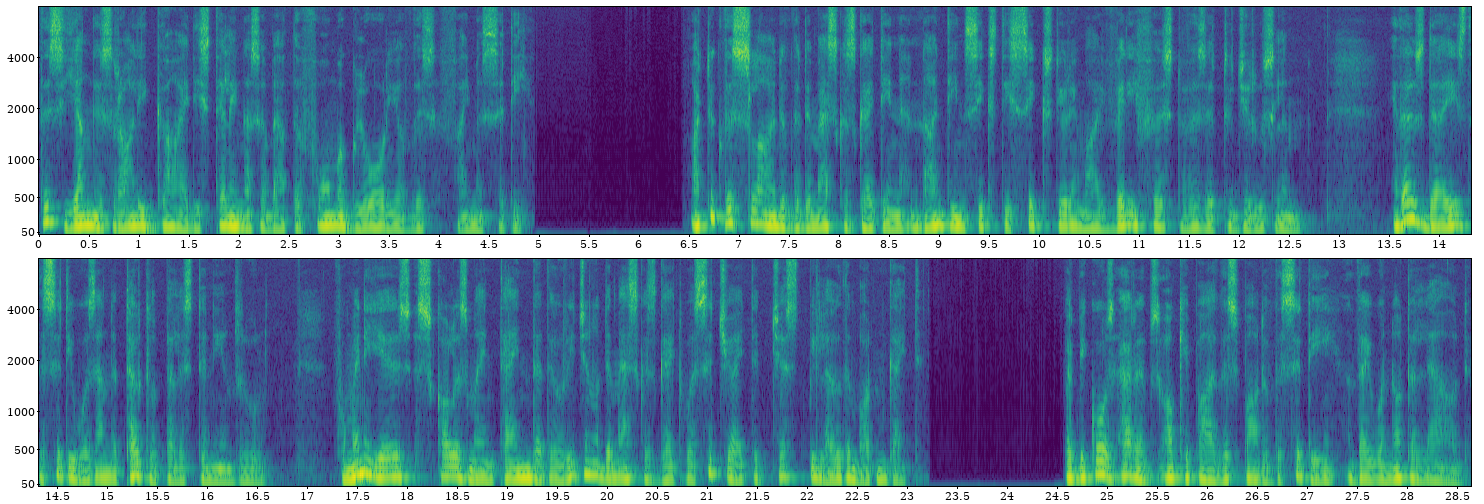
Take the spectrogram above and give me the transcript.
This young Israeli guide is telling us about the former glory of this famous city. I took this slide of the Damascus Gate in 1966 during my very first visit to Jerusalem. In those days, the city was under total Palestinian rule. For many years, scholars maintained that the original Damascus Gate was situated just below the modern gate. But because Arabs occupy this part of the city, they were not allowed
